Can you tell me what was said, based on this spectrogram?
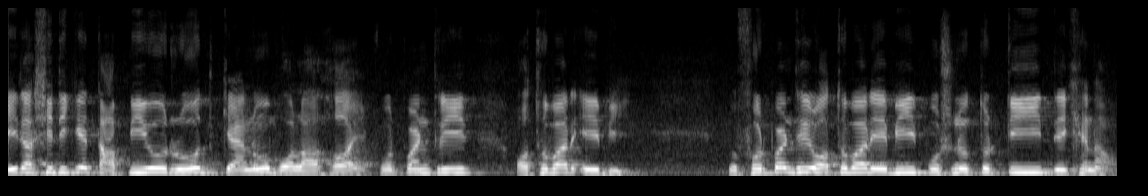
এই রাশিটিকে তাপীয় রোধ কেন বলা হয়? ফোর পয়েন্ট থ্রির অথবার এ বি। তো ফোর পয়েন্ট থ্রির অথবার এ প্রশ্ন উত্তরটি দেখে নাও।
